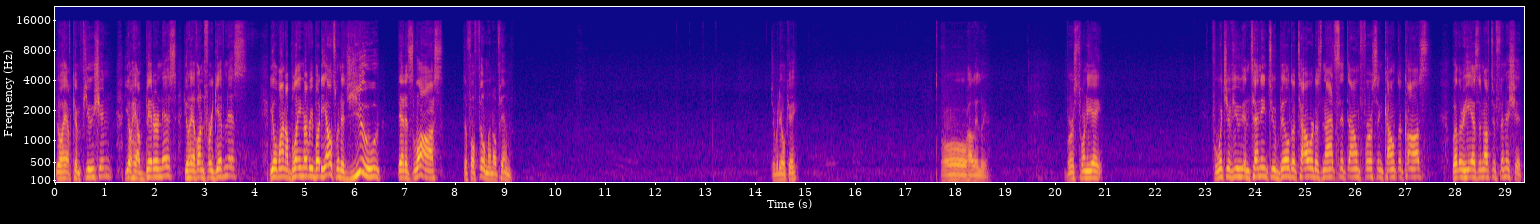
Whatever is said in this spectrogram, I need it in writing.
you'll have confusion, you'll have bitterness, you'll have unforgiveness. You'll want to blame everybody else when it's you that has lost the fulfillment of Him. Is everybody okay? Oh, hallelujah. Verse 28. For which of you intending to build a tower does not sit down first and count the cost, whether he has enough to finish it?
